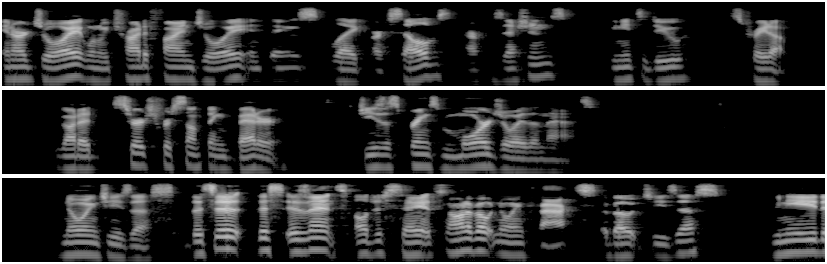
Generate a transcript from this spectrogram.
in our joy, when we try to find joy in things like ourselves our possessions, we need to do is trade up. We got to search for something better. Jesus brings more joy than that. Knowing Jesus. This is this isn't, I'll just say, it's not about knowing facts about Jesus. We need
